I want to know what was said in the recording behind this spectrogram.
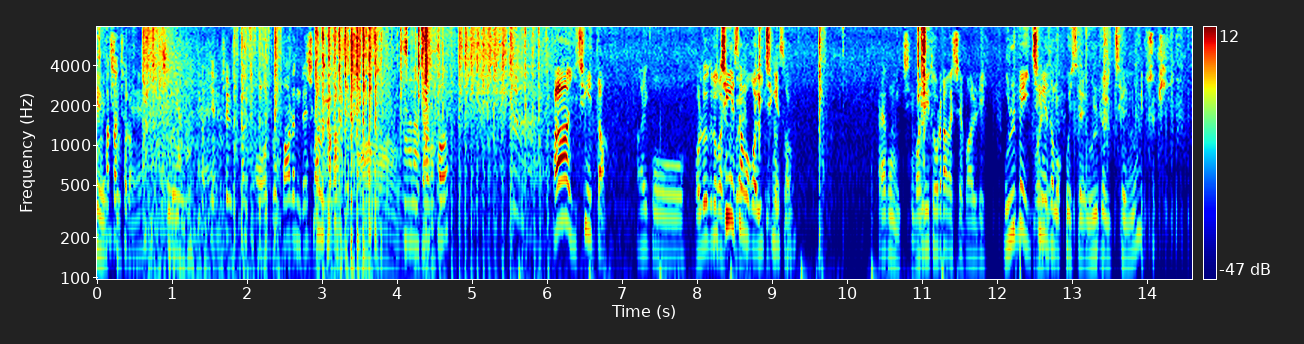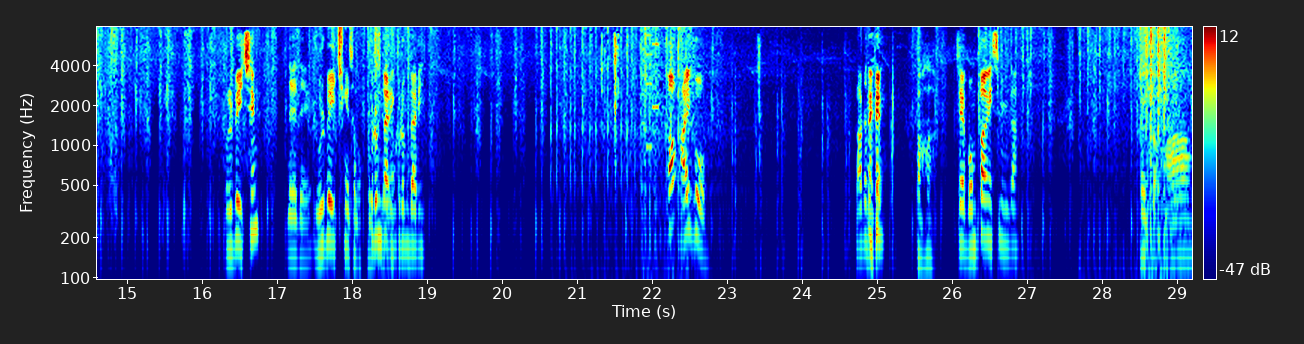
2층, 2층. 아까처럼. 네. 2층에 하나. 칠, 칠, 팔. 어, 너무 빠른데? 10을 잡았어. 와우. 하나 하나 잡았어. 컷. 아, 2층 있다. 아이고. 어디로 들어가? 2층에서 먹어, 2층에서. 빨공 2층. 멀리 돌아가시죠, 멀리. 울베 2층에서 멀리? 먹고 있어요, 울베 2층. 깊숙이. 울베 2층? 네네, 울베 2층에서 먹고 구름다리, 있어요. 구름다리. 어, 아이고. 빠른데? 아, 제 몸빵 있습니다. 아.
